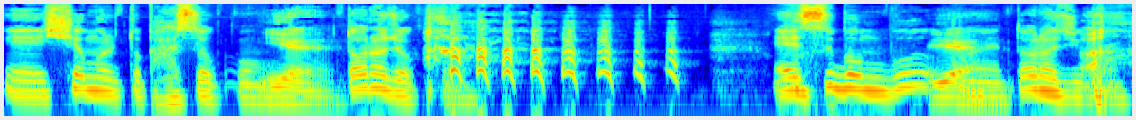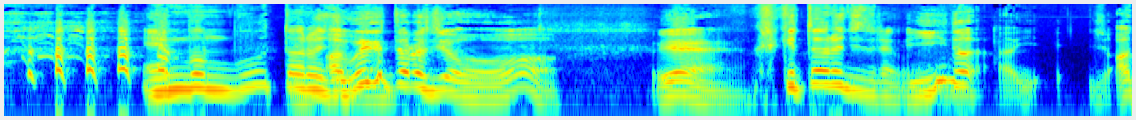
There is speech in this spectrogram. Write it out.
예, 시험을 또 봤었고 예. 떨어졌고 S본부 예. 예, 떨어지고 M본부 떨어지고 아, 왜 이렇게 떨어져? 예. 그렇게 떨어지더라고요. 이너 아,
